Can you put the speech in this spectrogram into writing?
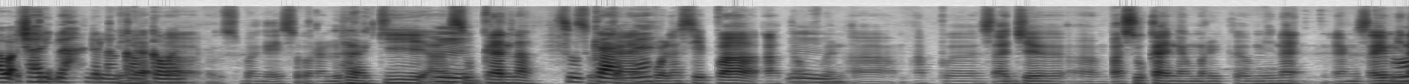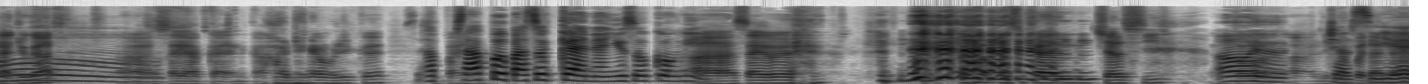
awak carilah dalam kawan-kawan? uh, sebagai seorang lelaki uh, Hmm. sukan lah. Sukan, eh? bola sepak ataupun uh, apa saja uh, pasukan yang mereka minat yang saya minat juga Oh. uh, saya akan kawan dengan mereka Siapa, supaya- siapa pasukan yang you sokong ni? Uh, saya pasukan Chelsea Oh, uh, Liga Chelsea, Perdana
